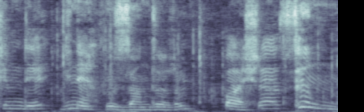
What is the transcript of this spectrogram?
Şimdi yine hızlandırırım. Başlasın.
